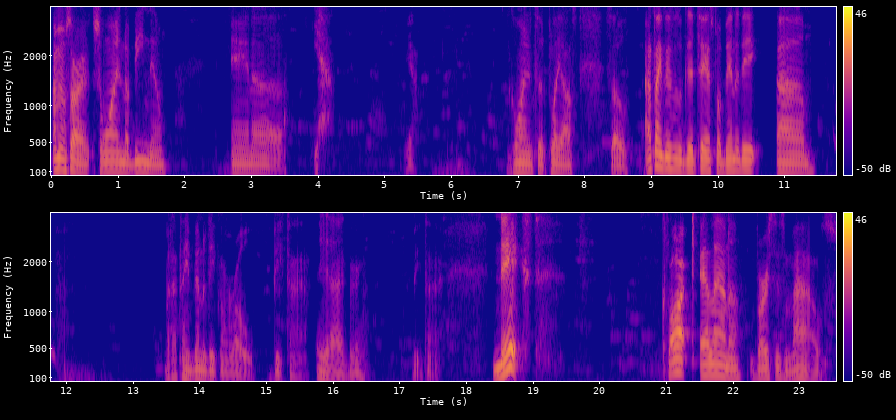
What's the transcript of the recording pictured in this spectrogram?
I mean, I'm sorry, Shawan ended up beating them, and uh, yeah, yeah, going into the playoffs. So I think this is a good test for Benedict. Um, but I think Benedict gonna roll big time, Yeah, I agree. big time. Next, Clark Atlanta versus Miles.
